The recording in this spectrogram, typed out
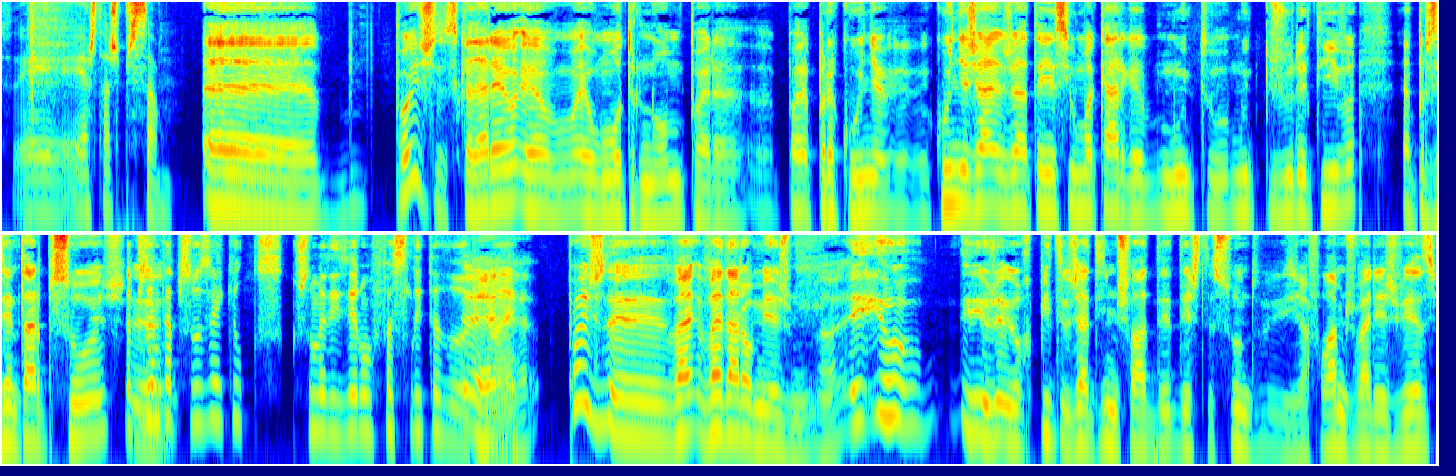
é esta a expressão. Uh, Pois, se calhar é, é, é, um outro nome para, para, para, Cunha. Cunha já, já tem assim uma carga muito, muito pejorativa. Apresentar pessoas. Apresentar uh, pessoas é aquilo que se costuma dizer um facilitador, é, não é? Pois, é, vai, vai dar ao mesmo. Eu, eu, eu, repito, já tínhamos falado de, deste assunto e já falámos várias vezes.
